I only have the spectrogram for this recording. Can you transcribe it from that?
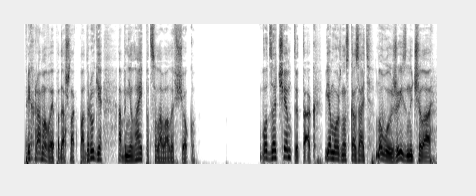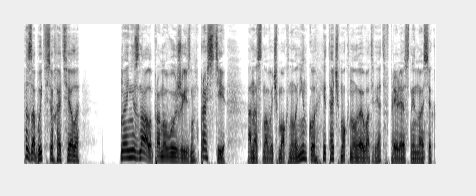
прихрамывая, подошла к подруге, обняла и поцеловала в щеку. «Вот зачем ты так? Я, можно сказать, новую жизнь начала, забыть все хотела». «Но я не знала про новую жизнь, прости». Она снова чмокнула Нинку, и та чмокнула ее в ответ в прелестный носик.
